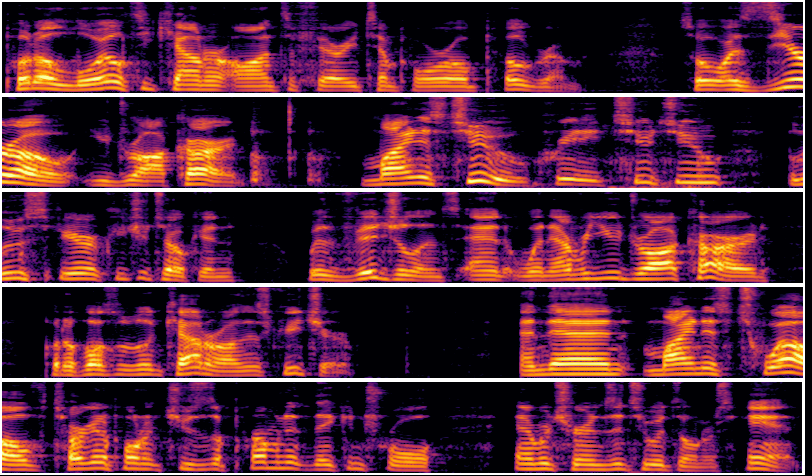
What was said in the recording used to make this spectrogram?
put a loyalty counter on Teferi Temporal Pilgrim. So a zero, you draw a card. Minus two, create a two-two blue spirit creature token with vigilance, and whenever you draw a card, put a plus one counter on this creature. And then minus 12, target opponent chooses a permanent they control and returns it to its owner's hand.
